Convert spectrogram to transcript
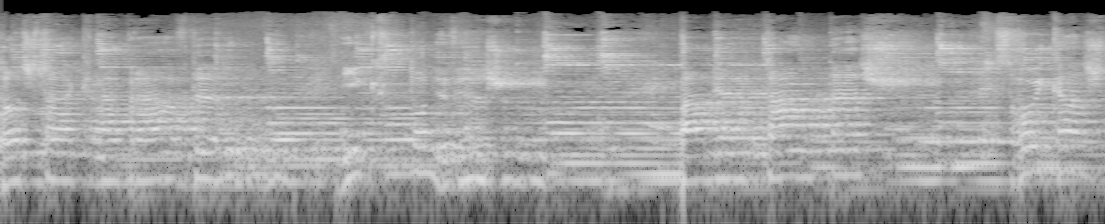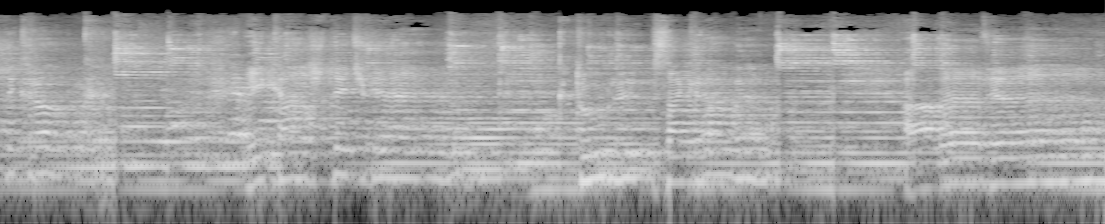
choć tak naprawdę nikt w to nie wierzy. Pamiętam też swój każdy krok i każdy dźwięk, który zagrałem, ale wiem,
